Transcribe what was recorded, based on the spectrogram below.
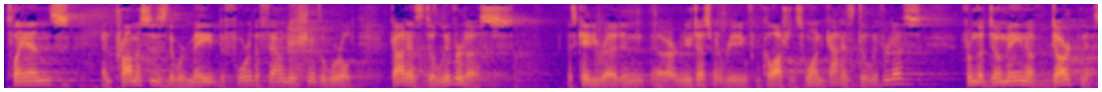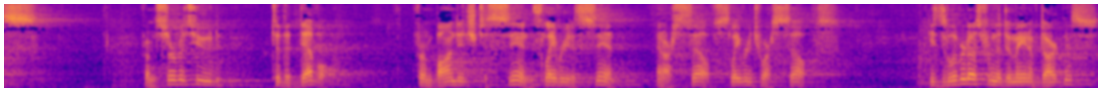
Plans and promises that were made before the foundation of the world. God has delivered us, as Katie read in our New Testament reading from Colossians 1, God has delivered us from the domain of darkness, from servitude to the devil, from bondage to sin, slavery to sin and ourselves, slavery to ourselves. He's delivered us from the domain of darkness,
